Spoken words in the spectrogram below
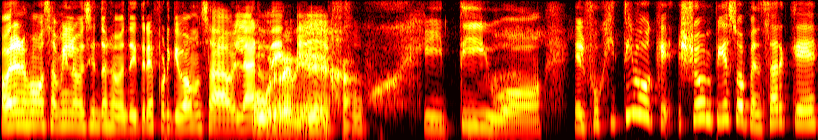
Ahora nos vamos a 1993 porque vamos a hablar Uh, de re El vieja. Fugitivo. El Fugitivo que yo empiezo a pensar que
